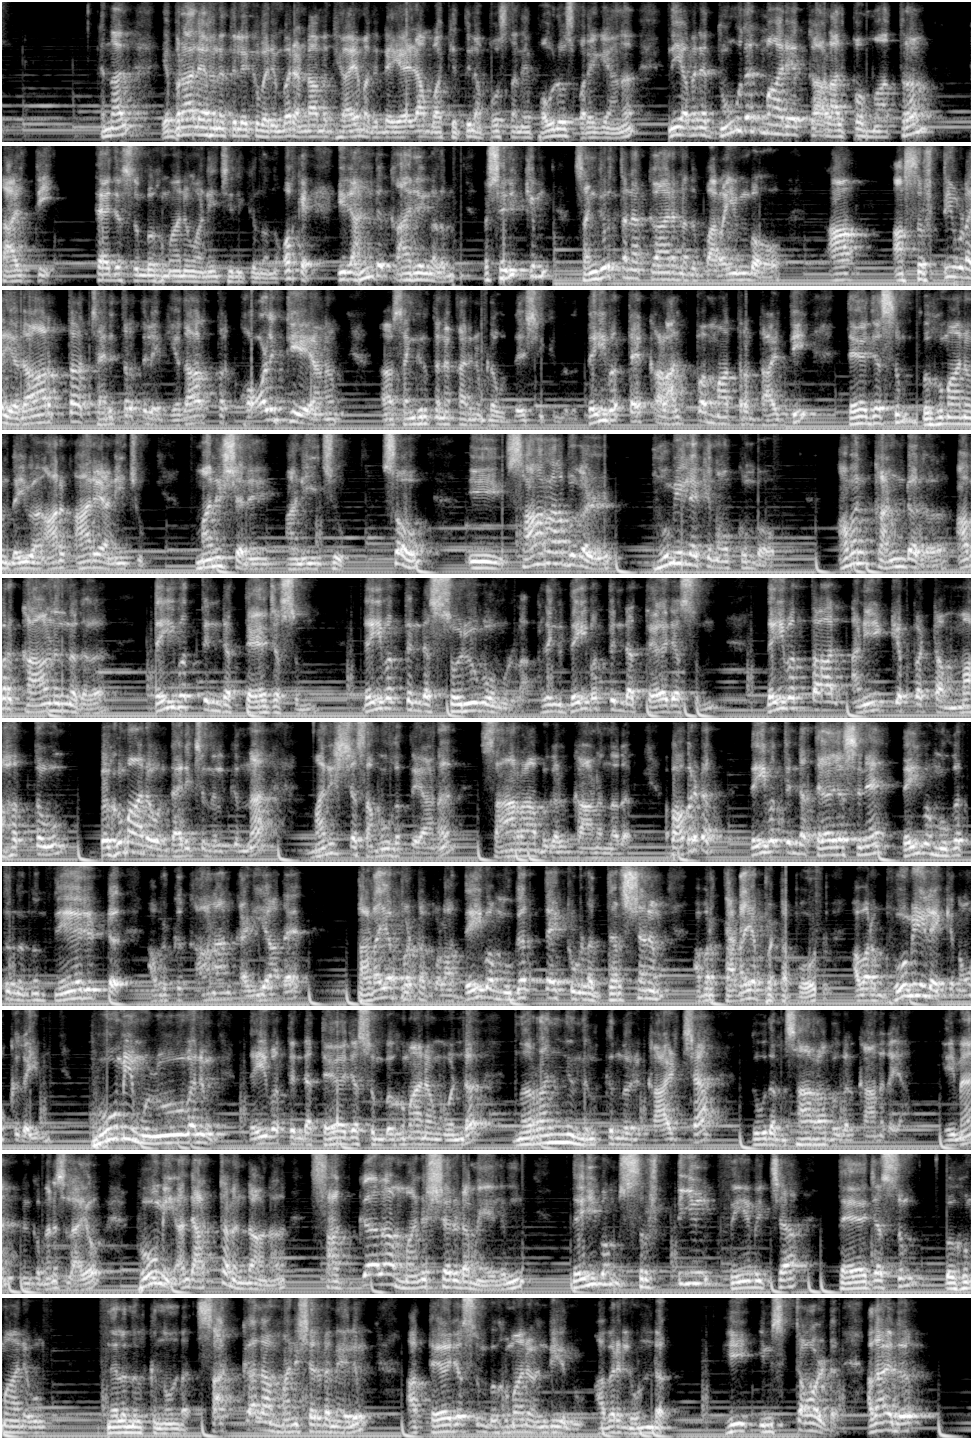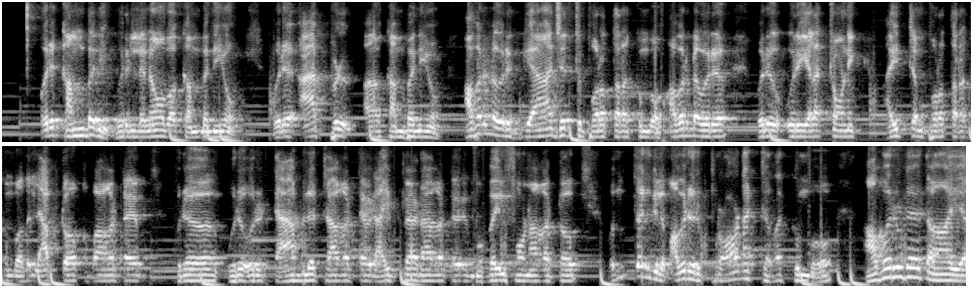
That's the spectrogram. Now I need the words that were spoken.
എന്നാൽ എബ്രാലേഖനത്തിലേക്ക് വരുമ്പോൾ രണ്ടാം അധ്യായം അതിന്റെ ഏഴാം വാക്യത്തിൽ അപ്പോസ് തന്നെ പൗലോസ് പറയുകയാണ് നീ അവനെ ദൂതന്മാരെക്കാൾ അല്പം മാത്രം താഴ്ത്തി. തേജസ്സും ബഹുമാനവും അണിയിച്ചിരിക്കുന്നു ഓക്കെ ഈ രണ്ട് കാര്യങ്ങളും ശരിക്കും സങ്കീർത്തനക്കാരൻ അത് പറയുമ്പോ ആ ആ സൃഷ്ടിയുടെ യഥാർത്ഥ ചരിത്രത്തിലേക്ക് യഥാർത്ഥ ക്വാളിറ്റിയെയാണ് സങ്കീർത്തനക്കാരൻ ഇവിടെ ഉദ്ദേശിക്കുന്നത്. ദൈവത്തെക്കാൾ അല്പം മാത്രം താഴ്ത്തി തേജസ്സും ബഹുമാനവും ദൈവം ആരെ അണിയിച്ചു? മനുഷ്യനെ അണിയിച്ചു. സോ ഈ സാറാബുകൾ ഭൂമിയിലേക്ക് നോക്കുമ്പോൾ അവൻ കണ്ടത് അവർ കാണുന്നത് ദൈവത്തിന്റെ തേജസ്സും ദൈവത്തിന്റെ സ്വരൂപവുമുള്ള അല്ലെങ്കിൽ ദൈവത്തിന്റെ തേജസ്സും ദൈവത്താൽ അണിയിക്കപ്പെട്ട മഹത്വവും ബഹുമാനവും ധരിച്ചു നിൽക്കുന്ന മനുഷ്യ സമൂഹത്തെയാണ് സാറാബുകൾ കാണുന്നത്. അപ്പൊ അവരുടെ ദൈവത്തിന്റെ തേജസ്സിനെ ദൈവമുഖത്ത് നിന്ന് നേരിട്ട് അവർക്ക് കാണാൻ കഴിയാതെ തടയപ്പെട്ടപ്പോൾ ആ ദൈവമുഖത്തേക്കുള്ള ദർശനം അവർ തടയപ്പെട്ടപ്പോൾ അവർ ഭൂമിയിലേക്ക് നോക്കുകയും ഭൂമി മുഴുവനും ദൈവത്തിന്റെ തേജസ്സും ബഹുമാനവും കൊണ്ട് നിറഞ്ഞു നിൽക്കുന്ന ഒരു കാഴ്ച ദൂതം സാറാബുകൾ കാണുകയാണ്. ഏമാൻ നിങ്ങൾക്ക് മനസ്സിലായോ? ഭൂമി അതിന്റെ അർത്ഥം എന്താണ്? സകല മനുഷ്യരുടെ മേലും ദൈവം സൃഷ്ടിയിൽ നിയമിച്ച തേജസ്സും ബഹുമാനവും നിലനിൽക്കുന്നുണ്ട്. സകല മനുഷ്യരുടെ മേലും ആ തേജസ്സും ബഹുമാനവും എന്ത് ചെയ്യുന്നു? അവരിലുണ്ട്. ഹി ഇൻസ്റ്റാൾഡ് അതായത് ഒരു കമ്പനി ഒരു ലെനോവ കമ്പനിയോ ഒരു ആപ്പിൾ കമ്പനിയോ അവരുടെ ഒരു ഗാജറ്റ് പുറത്തിറക്കുമ്പോൾ അവരുടെ ഒരു ഒരു ഒരു ഇലക്ട്രോണിക് ഐറ്റം പുറത്തിറക്കുമ്പോൾ അത് ലാപ്ടോപ്പ് ആകട്ടെ ഒരു ഒരു ഒരു ടാബ്ലറ്റ് ആകട്ടെ ഒരു ഐപാഡ് ആകട്ടെ ഒരു മൊബൈൽ ഫോൺ ആകട്ടെ എന്തെങ്കിലും അവരൊരു പ്രോഡക്റ്റ് ഇറക്കുമ്പോൾ അവരുടേതായ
